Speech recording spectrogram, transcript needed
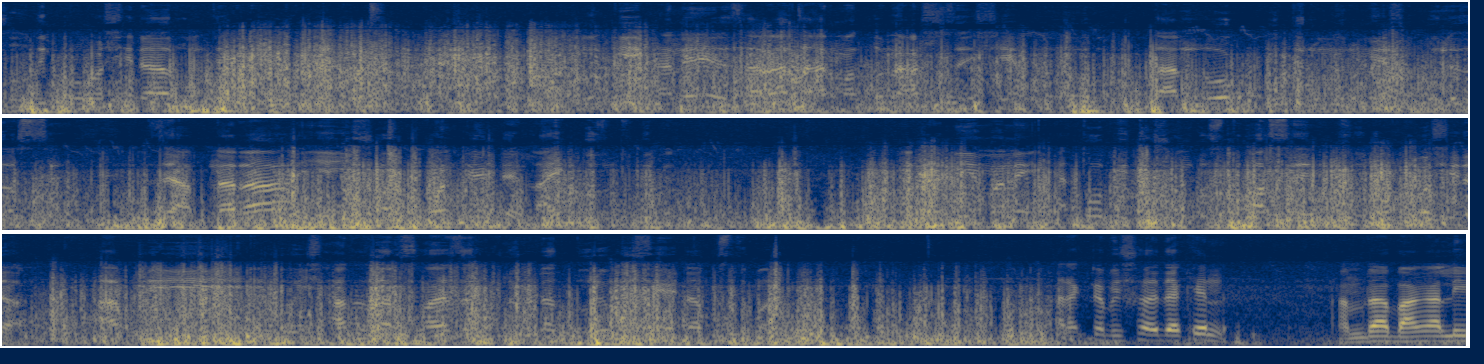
সৌদি প্রবাসীরা। এমনকি এখানে যারা যার মাধ্যমে আসছে, সে তার লোক প্রতি রুমে রুমে এসে বলে যাচ্ছে যে, আপনারা এই সব কন্টেন্টে লাইক পর্যন্ত দেবেন না। এটা নিয়ে মানে এত বিতসন্ত্রস্ত আছে সৌদি প্রবাসীরা আপনি ওই সাত হাজার ছয় হাজার কিলোমিটার দূরে বসে এটা বুঝতে পারবেন আর একটা বিষয় দেখেন, আমরা বাঙালি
